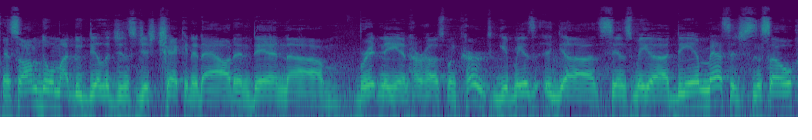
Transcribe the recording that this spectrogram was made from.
and so I'm doing my due diligence, just checking it out, and then um, Brittany and her husband Kurt give me uh, sends me a DM message, and so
